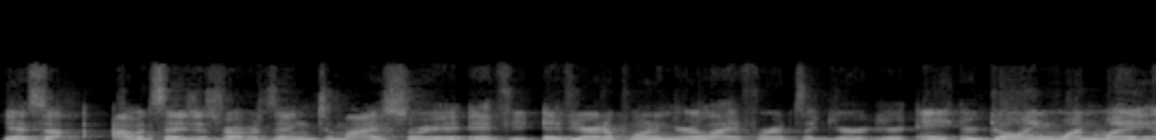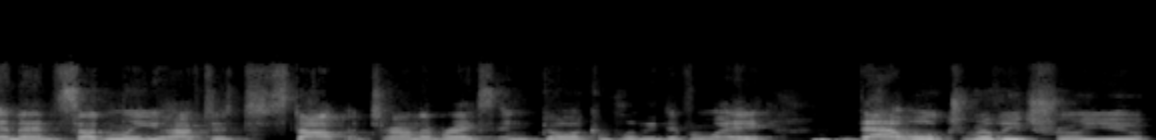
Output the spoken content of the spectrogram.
Yes, yeah, so I would say just referencing to my story, if you, if you're in a point in your life where it's like you're you're you're going one way and then suddenly you have to stop, turn on the brakes, and go a completely different way, that will really truly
